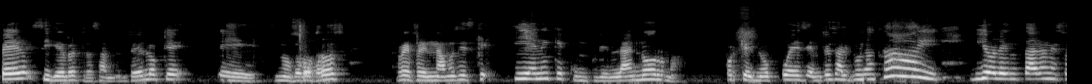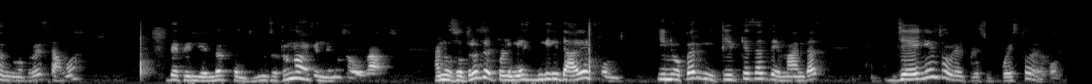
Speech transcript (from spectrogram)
pero siguen retrasando. Entonces, lo que eh, nosotros refrendamos es que tienen que cumplir la norma porque no puede ser. Entonces algunos, ay, violentaron eso. Nosotros estamos defendiendo el fondo. Nosotros no defendemos abogados. A nosotros el problema es blindar el fondo y no permitir que esas demandas lleguen sobre el presupuesto del fondo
